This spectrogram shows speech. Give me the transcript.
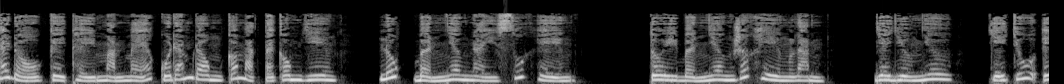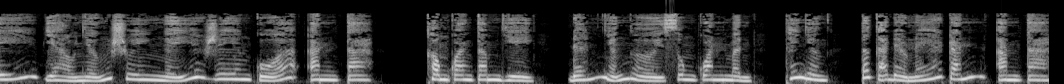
Thái độ kỳ thị mạnh mẽ của đám đông có mặt tại công viên lúc bệnh nhân này xuất hiện. Tuy bệnh nhân rất hiền lành và dường như chỉ chú ý vào những suy nghĩ riêng của anh ta, không quan tâm gì đến những người xung quanh mình, thế nhưng tất cả đều né tránh anh ta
